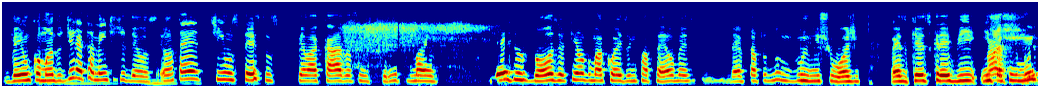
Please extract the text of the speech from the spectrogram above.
veio um comando diretamente de Deus. Eu até tinha uns textos pela casa, assim, escritos, mas desde os 12 eu tinha alguma coisa em papel, mas deve estar tudo no, no lixo hoje. Mas o que eu escrevi, isso Imagina. assim, muito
